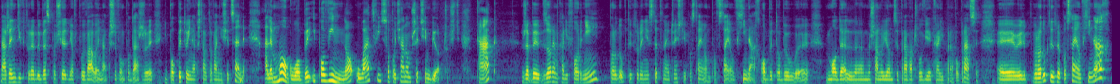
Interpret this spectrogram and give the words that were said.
narzędzi, które by bezpośrednio wpływały na krzywą podaży i popytu i na kształtowanie się ceny, ale mogłoby i powinno ułatwić sopocianą przedsiębiorczość. Tak, żeby wzorem Kalifornii produkty, które niestety najczęściej powstają, powstają w Chinach, oby to był y, model szanujący prawa człowieka i prawo pracy. Produkty, które powstają w Chinach,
